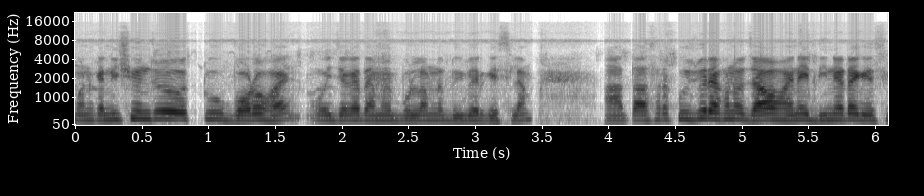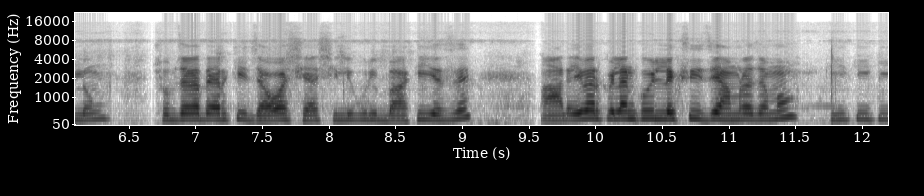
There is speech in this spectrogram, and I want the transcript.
মানে কা নিশিগঞ্জ একটু বড় হয়, ওই জায়গাতে আমি বললাম না দুইবার গেছিলাম। আর তাছাড়া কুচবিহার এখনও যাওয়া হয় নাই, দিনেটা গেছিলাম। সব জায়গাতে আর কি যাওয়া শেষ, শিলিগুড়ি বাকি আছে। আর এবার প্ল্যান করে লেখছি যে আমরা যাব, কি কি কি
